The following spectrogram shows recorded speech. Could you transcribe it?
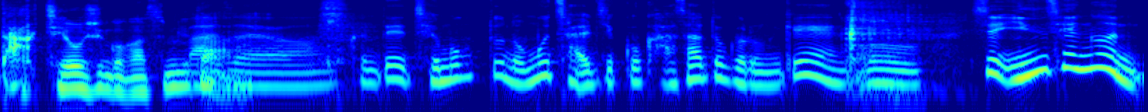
딱 재우신 것 같습니다. 맞아요. 근데 제목도 너무 잘 짓고 가사도 그런 게 어, 진짜 인생은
